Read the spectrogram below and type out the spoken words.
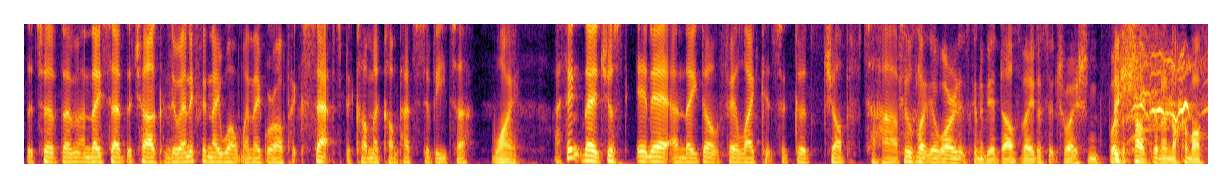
the two of them, and they said the child can do anything they want when they grow up except become a competitive eater. Why? I think they're just in it and they don't feel like it's a good job to have. Feels like they're worried it's going to be a Darth Vader situation where the child's going to knock him off.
